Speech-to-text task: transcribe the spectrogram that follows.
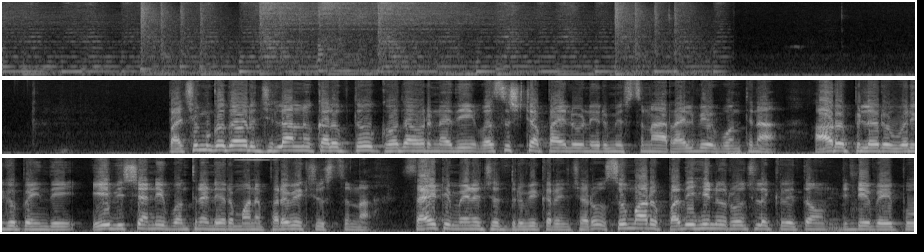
పశ్చిమ గోదావరి జిల్లాలను కలుపుతూ గోదావరి నది వశిష్ట పైలు నిర్మిస్తున్న రైల్వే వంతెన ఆరో పిల్లరు ఒరిగిపోయింది. ఈ విషయాన్ని వంతెన నిర్మాణం పర్యవేక్షిస్తున్న సైట్ మేనేజర్ ధృవీకరించారు. సుమారు పదిహేను రోజుల క్రితం డిండి వైపు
